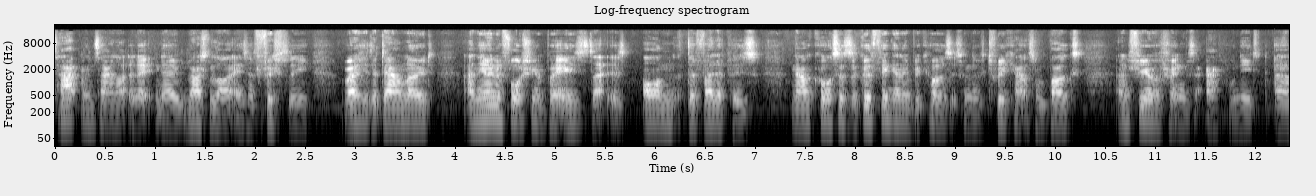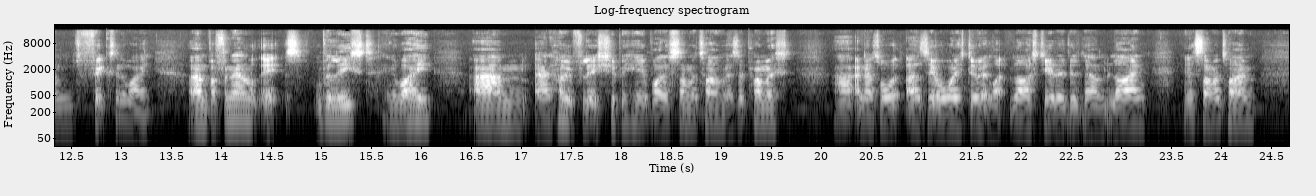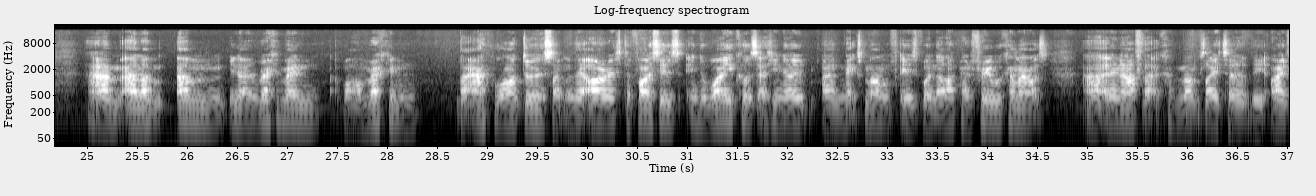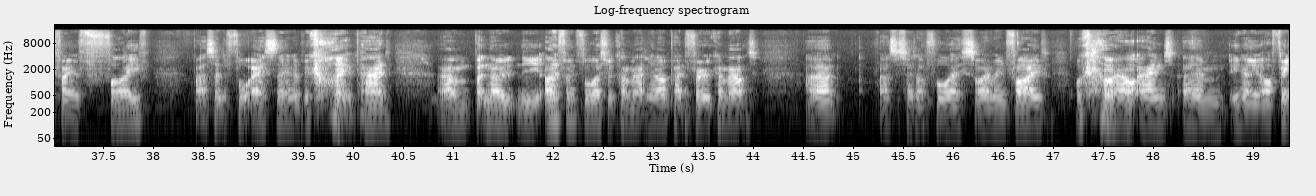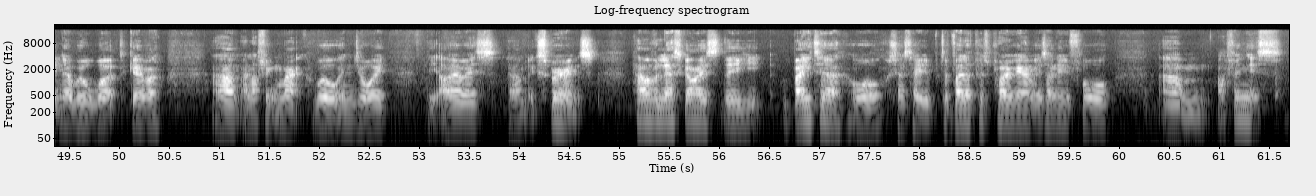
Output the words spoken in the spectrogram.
tap and say like let you know Mountain Lion is officially ready to download and the only unfortunate bit is that it's on developers. Now of course it's a good thing only because it's going to tweak out some bugs and a few other things that Apple need um, to fix in a way. Um, but for now it's released in a way um, and hopefully it should be here by the summertime as I promised. Uh, and as, as they always do it, like last year they did um, in the summertime. Um, and I'm, I'm, you know, recommend, well, I'm reckon that Apple are doing something with their iOS devices in a way, because as you know, um, next month is when the iPad 3 will come out, uh, and then after that, a couple of months later, the iPhone 5, but I said the 4S then, it'll be quite bad. Um, but no, the iPhone 4S will come out and the iPad 3 will come out. Uh, as I said, our 4S, sorry, I mean 5 will come out and, um, you know, I think they will work together um, and I think Mac will enjoy the iOS um, experience. However, less guys, the beta, or should I say developers program is only for, um, I think it's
